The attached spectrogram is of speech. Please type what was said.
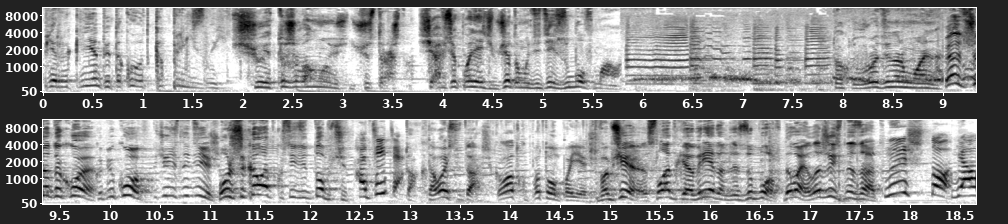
Первый клиент и такой вот капризный. Че, я тоже волнуюсь, ничего страшного. Сейчас все полечим, что там у детей зубов мало. Так, вроде нормально. Это что такое? Кобяков, ты что не следишь? Он шоколадку сидит топчет. Хотите? Так, давай сюда, шоколадку потом поешь. Вообще, сладкое вредно для зубов. Давай, ложись назад. Ну и что? Я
